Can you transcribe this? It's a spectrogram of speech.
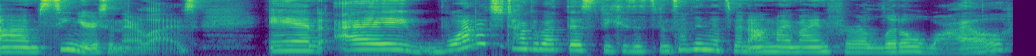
um, seniors in their lives. And I wanted to talk about this because it's been something that's been on my mind for a little while.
